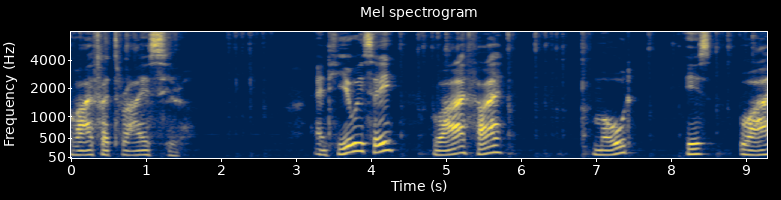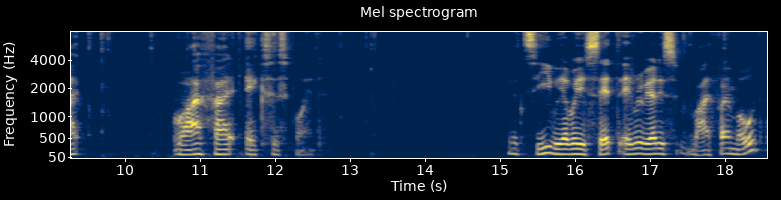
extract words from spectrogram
Wi-Fi try 0. And here we say Wi-Fi mode is Wi Wi-Fi access point. Let's see where we set everywhere this Wi-Fi mode.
